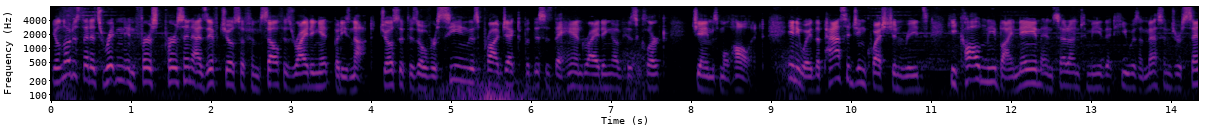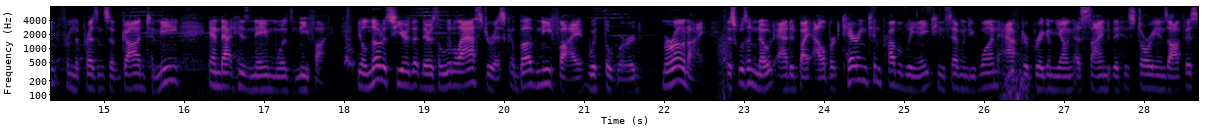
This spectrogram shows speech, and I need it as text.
You'll notice that it's written in first person as if Joseph himself is writing it, but he's not. Joseph is overseeing this project, but this is the handwriting of his clerk, James Mulholland. Anyway, the passage in question reads He called me by name and said unto me that he was a messenger sent from the presence of God to me, and that his name was Nephi. You'll notice here that there's a little asterisk above Nephi with the word Moroni. This was a note added by Albert Carrington probably in 1871 after Brigham Young assigned the historian's office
